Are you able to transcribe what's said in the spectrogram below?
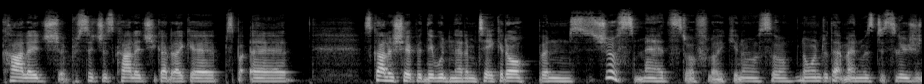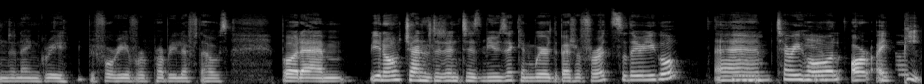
college a prestigious college he got like a, a scholarship and they wouldn't let him take it up and just mad stuff like you know so no wonder that man was disillusioned and angry before he ever probably left the house but um you know channeled it into his music and we're the better for it so there you go um mm, terry hall yeah. r.i.p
